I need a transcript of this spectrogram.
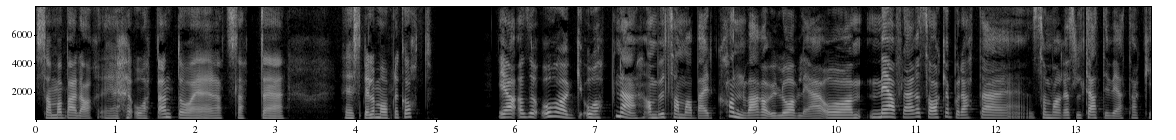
samarbeider eh, åpent og er rett og slett eh, spiller med åpne kort? Ja, altså og åpne anbudssamarbeid kan være ulovlige. Og vi har flere saker på dette som har resultert i vedtak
